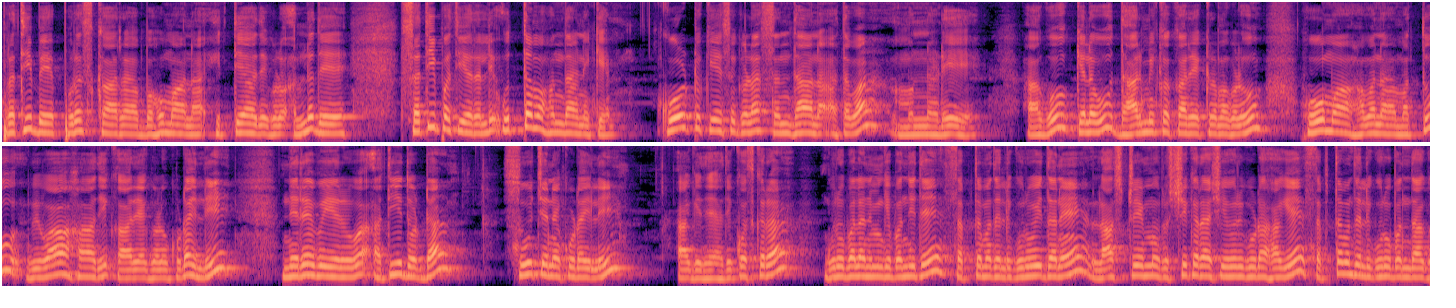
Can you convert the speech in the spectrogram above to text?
ಪ್ರತಿಭೆ, ಪುರಸ್ಕಾರ, ಬಹುಮಾನ ಇತ್ಯಾದಿಗಳು ಅಲ್ಲದೆ ಸತಿಪತಿಯರಲ್ಲಿ ಉತ್ತಮ ಹೊಂದಾಣಿಕೆ, ಕೋರ್ಟು ಕೇಸುಗಳ ಸಂಧಾನ ಅಥವಾ ಮುನ್ನಡೆ. ಹಾಗೂ ಕೆಲವು ಧಾರ್ಮಿಕ ಕಾರ್ಯಕ್ರಮಗಳು, ಹೋಮ, ಹವನ ಮತ್ತು ವಿವಾಹಾದಿ ಕಾರ್ಯಗಳು ಕೂಡ ಇಲ್ಲಿ ನೆರವೇರುವ ಅತಿ ದೊಡ್ಡ ಸೂಚನೆ ಕೂಡ ಇಲ್ಲಿ ಆಗಿದೆ. ಅದಕ್ಕೋಸ್ಕರ ಗುರುಬಲ ನಿಮಗೆ ಬಂದಿದೆ. ಸಪ್ತಮದಲ್ಲಿ ಗುರು ಇದ್ದಾನೆ. ಲಾಸ್ಟ್ ಟೈಮ್ ವೃಶ್ಚಿಕ ರಾಶಿಯವರು ಕೂಡ ಹಾಗೆ ಸಪ್ತಮದಲ್ಲಿ ಗುರು ಬಂದಾಗ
